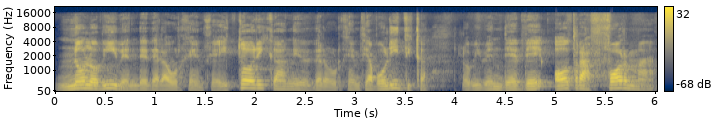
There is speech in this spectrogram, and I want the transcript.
no lo viven desde la urgencia histórica ni desde la urgencia política, lo viven desde otras formas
